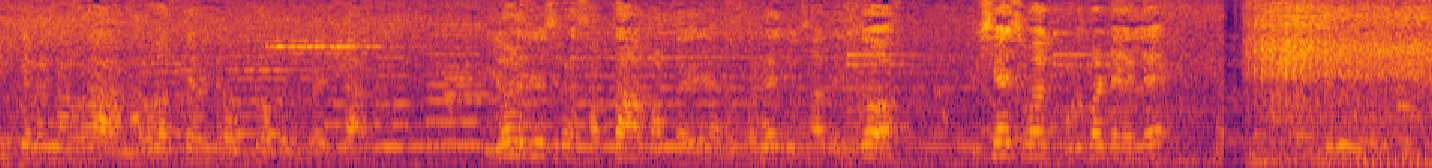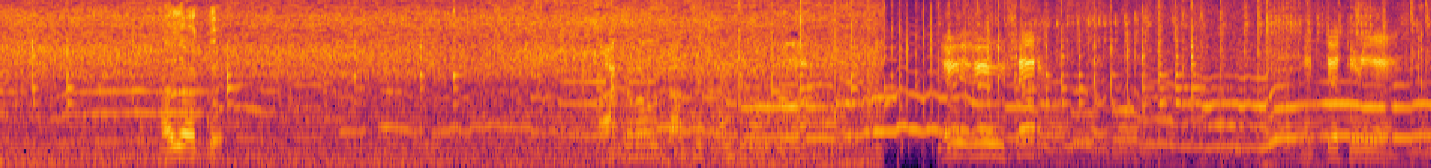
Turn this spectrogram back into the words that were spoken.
ನವೀನ್ ಕಿರಣ್ ಅವರ ನಲವತ್ತೆರಡನೇ ಹುಟ್ಟುಹಬ್ಬದ ಪ್ರಯುಕ್ತ ಏಳು ದಿವಸಗಳ ಸಪ್ತಾಹ ಮಾಡ್ತಾ ಇದೆ. ಅದು ಕೊನೆಯ ದಿವಸ ಆದ ಇಂದು ವಿಶೇಷವಾಗಿ ಗುಡಿಬಂಡೆಯಲ್ಲಿ ಜಾಸ್ತಿ ಮತ್ತೆ ಎಲ್ಲ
